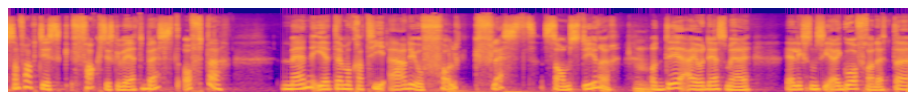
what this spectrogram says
som faktisk, faktisk vet best, ofte. Men i et demokrati er det jo folk flest som styrer. Mm. Og det er jo det som jeg, jeg liksom sier, jeg går fra dette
